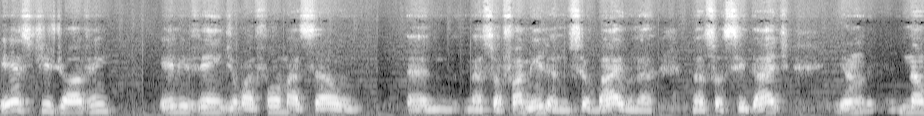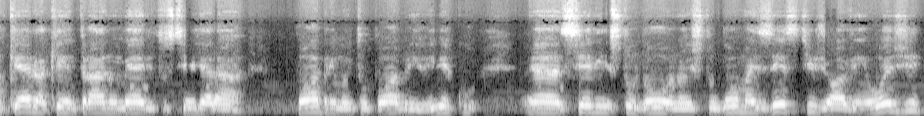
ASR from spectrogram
este jovem ele vem de uma formação é, na sua família, no seu bairro, na, na sua cidade. Eu não quero aqui entrar no mérito se ele era pobre, muito pobre, rico, é, se ele estudou ou não estudou, mas este jovem hoje,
